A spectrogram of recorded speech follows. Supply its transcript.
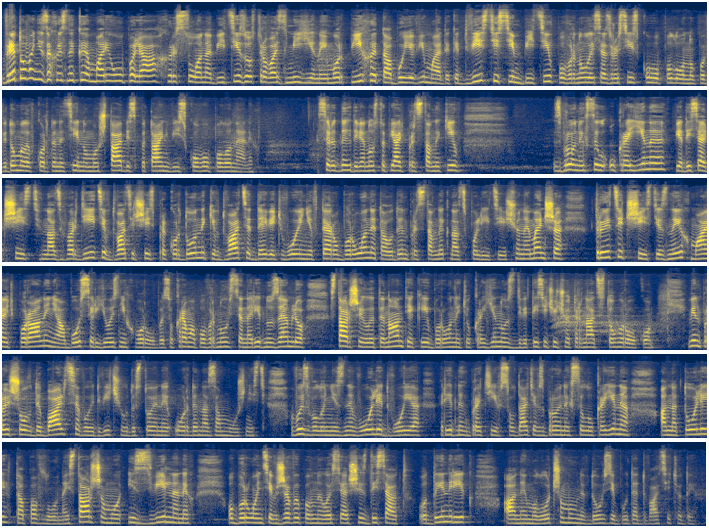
Врятовані захисники Маріуполя, Херсона, бійці з острова Зміїний, морпіхи та бойові медики. 207 бійців повернулися з російського полону. Повідомили в координаційному штабі з питань військовополонених. Серед них 95 представників Збройних сил України, 56 нацгвардійців, 26 прикордонників, 29 воїнів тероборони та один представник Нацполіції. Щонайменше 36 із них мають поранення або серйозні хвороби. Зокрема, повернувся на рідну землю старший лейтенант, який боронить Україну з 2014 року. Він пройшов Дебальцево і двічі удостоєний ордена за мужність. Визволені з неволі двоє рідних братів, солдатів Збройних сил України Анатолій та Павло. Найстаршому із звільнених оборонців вже виповнилося 61 рік, а наймолодшому невдовзі буде 21.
